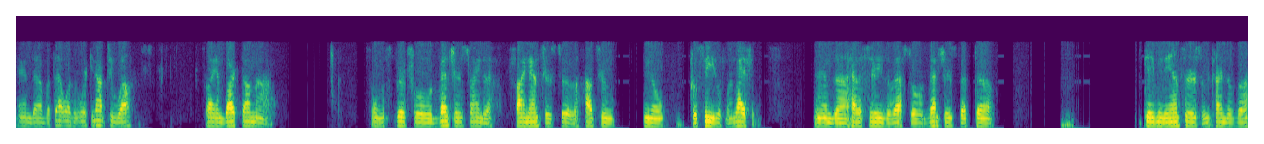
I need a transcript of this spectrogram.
And uh but that wasn't working out too well. So I embarked on uh some spiritual adventures trying to find answers to how to, you know, proceed with my life. And uh had a series of astral adventures that uh gave me the answers and kind of uh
